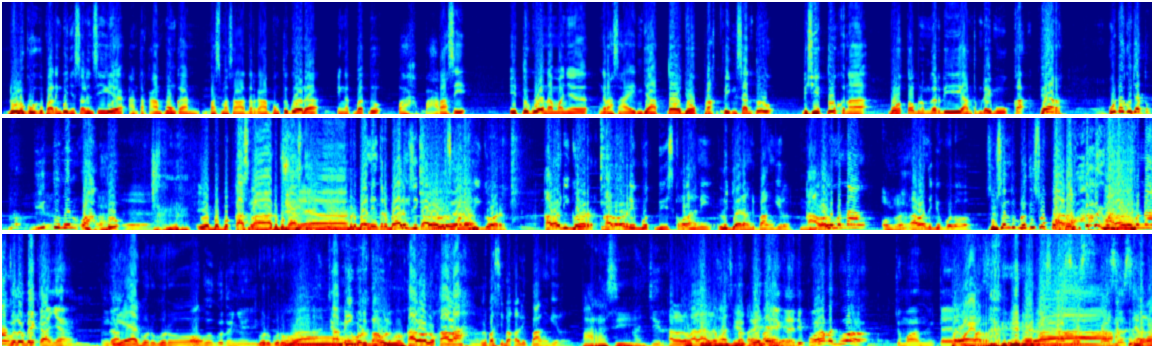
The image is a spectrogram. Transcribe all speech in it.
dulu gue paling gue nyeselin sih ya antar kampung kan. Pas masalah antar kampung tuh gue udah ingat banget tuh wah parah sih. Itu gue namanya ngerasain jatuh joprak pingsan tuh di situ kena botol bener-bener diantem dari muka dar. Udah gue jatuh brak, gitu men. Wah tuh. ya bebekas lah ada bekasnya. Ya, berbanding terbalik sih kalau lu Iya. sekolah di gor. Kalau di gor kalau ribut di sekolah nih lu jarang dipanggil. Kalau lu menang lawan 70 Susan tuh berarti support kalau dong kalau lu menang. Guru BK-nya. Enggak. iya guru-guru. Oh, guru gurunya. ini. guru-guru gua. Tapi baru tahu loh. kalau lu kalah lu pasti bakal dipanggil. Parah sih. Anjir. kalau lu kalah lu pasti bakal Beda ya dipanggil. Kayak di Power gua cuman kayak Power. pas, pas kasus kasus yang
